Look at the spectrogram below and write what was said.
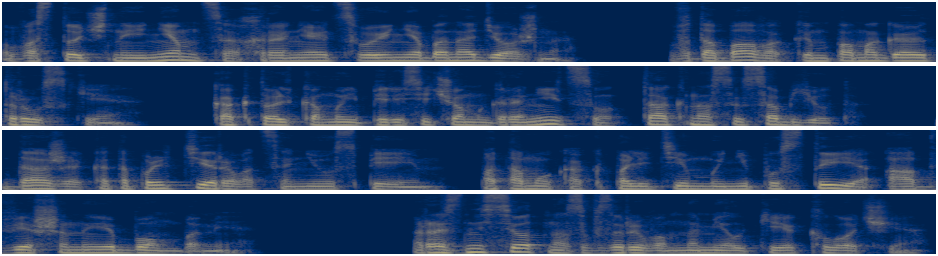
Восточные немцы охраняют свое небо надежно. Вдобавок им помогают русские. Как только мы пересечем границу, так нас и собьют. Даже катапультироваться не успеем, потому как полетим мы не пустые, а обвешанные бомбами. Разнесет нас взрывом на мелкие клочья.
